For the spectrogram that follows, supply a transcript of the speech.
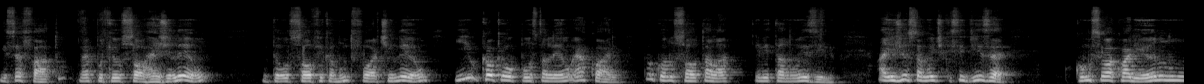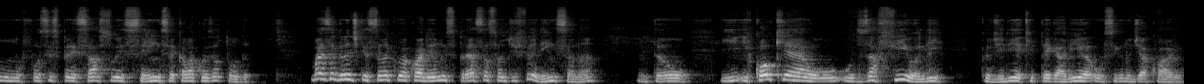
isso é fato, né, porque o Sol rege Leão, então o Sol fica muito forte em Leão, e o que é o oposto a Leão é Aquário. Então quando o Sol está lá, ele está no exílio. Aí justamente o que se diz é como se o aquariano não, não fosse expressar a sua essência, aquela coisa toda. Mas a grande questão é que o aquariano expressa a sua diferença, né? Então, e, e qual que é o, o, desafio ali que eu diria que pegaria o signo de aquário?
